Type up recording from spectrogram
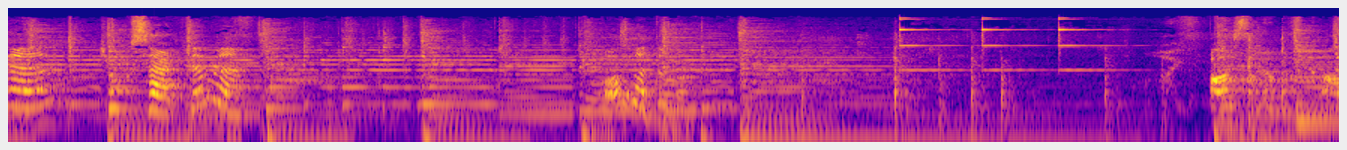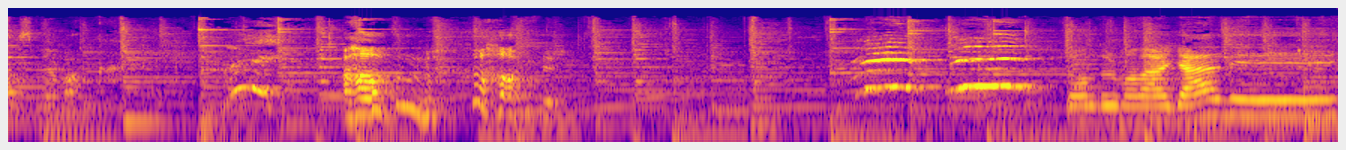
He, çok sert değil mi? Olmadı mı? Ay Azme bak, Azme bak. Aldın mı? Aferin. Dondurmalar geldi.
